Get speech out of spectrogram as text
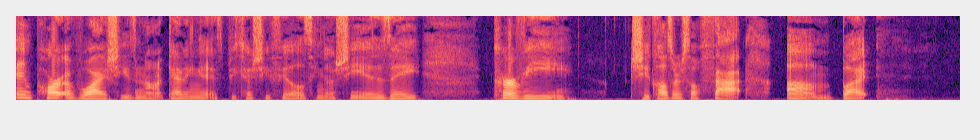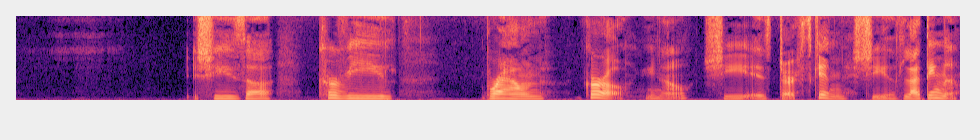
And part of why she's not getting it is because she feels, you know, she is a curvy, she calls herself fat, um, but she's a curvy brown girl, you know. She is dark skinned, she is Latina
